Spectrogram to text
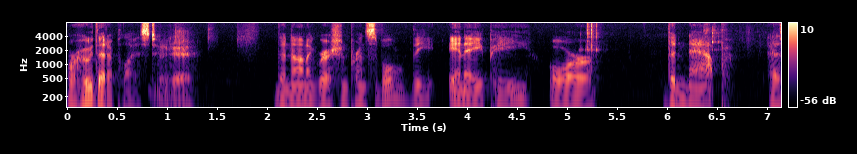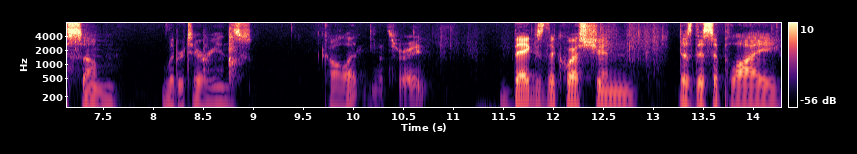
or who that applies to Okay. the non aggression principle, the NAP, or the NAP, as some libertarians call it, That's right. begs the question does this apply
